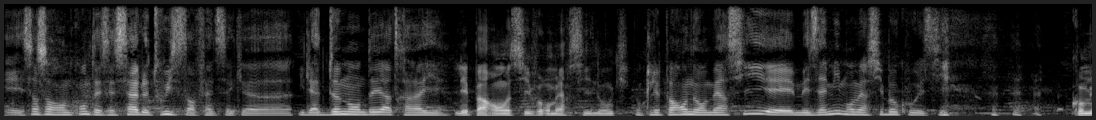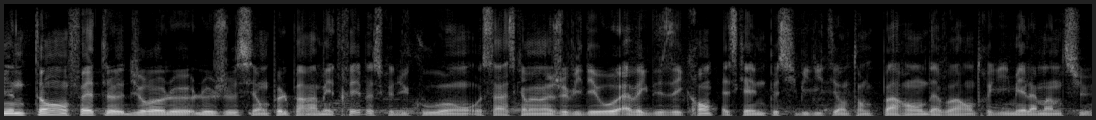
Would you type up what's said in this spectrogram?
Et sans s'en rendre compte, et c'est ça le twist en fait, c'est qu'il a demandé à travailler. Les parents aussi vous remercient donc Donc les parents nous remercient et mes amis me remercient beaucoup aussi. Combien de temps en fait dure le, jeu si on peut le paramétrer? Parce que du coup, ça reste quand même un jeu vidéo avec des écrans. Est-ce qu'il y a une possibilité en tant que parent d'avoir entre guillemets la main dessus?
